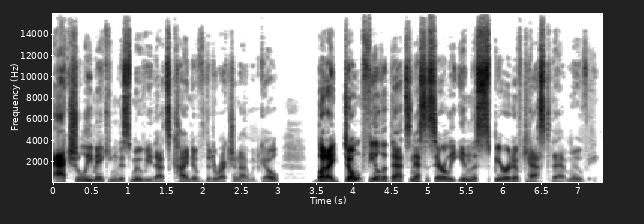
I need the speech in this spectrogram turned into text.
actually making this movie, that's kind of the direction I would go. But I don't feel that that's necessarily in the spirit of cast that movie.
